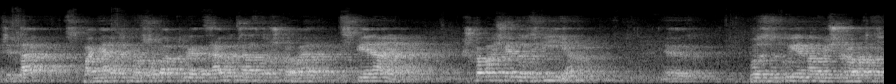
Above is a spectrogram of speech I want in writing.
przy tak wspaniałych osobach, które cały czas tę szkołę wspierają. Szkoła się rozwija, e, pozyskuje nowe środki.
